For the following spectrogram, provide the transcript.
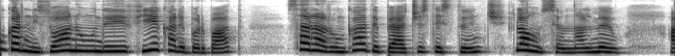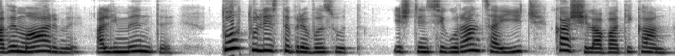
o garnizoană unde fiecare bărbat s-ar arunca de pe aceste stânci la un semn al meu. Avem arme, alimente, totul este prevăzut. Ești în siguranță aici ca și la Vatican.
